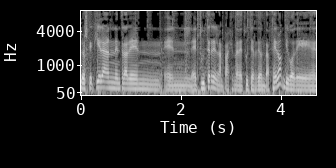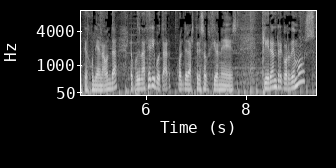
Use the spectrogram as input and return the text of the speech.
Los que quieran entrar en, en, eh, Twitter, en la página de Twitter de Onda Cero, digo de, de Julián La Onda, lo pueden hacer y votar cuál de las tres opciones que eran, recordemos.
